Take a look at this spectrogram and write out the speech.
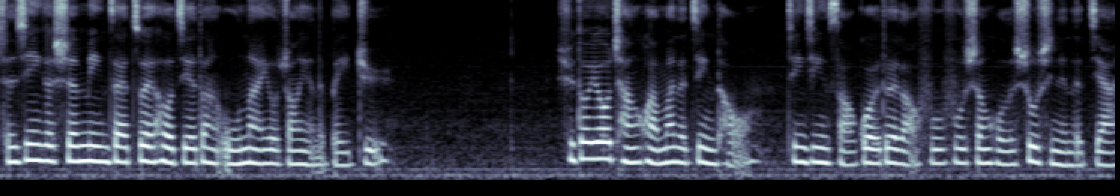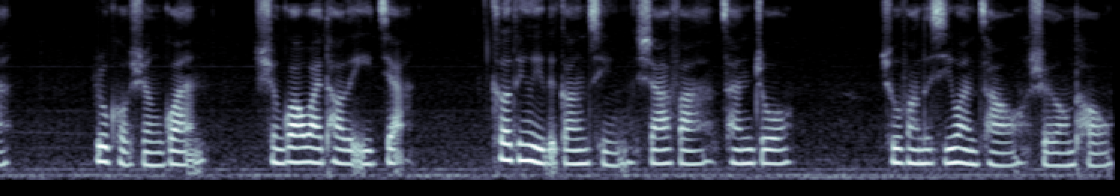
呈现一个生命在最后阶段无奈又庄严的悲剧。许多悠长缓慢的镜头，静静扫过一对老夫妇生活了数十年的家：入口悬挂、悬挂外套的衣架，客厅里的钢琴、沙发、餐桌。厨房的洗碗槽、水龙头，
